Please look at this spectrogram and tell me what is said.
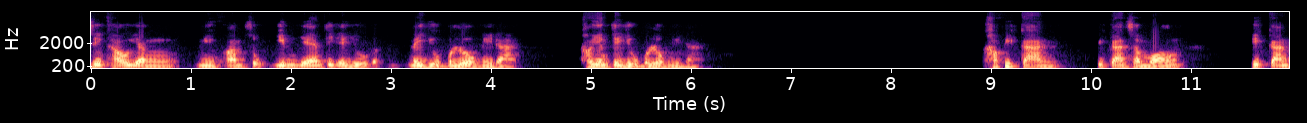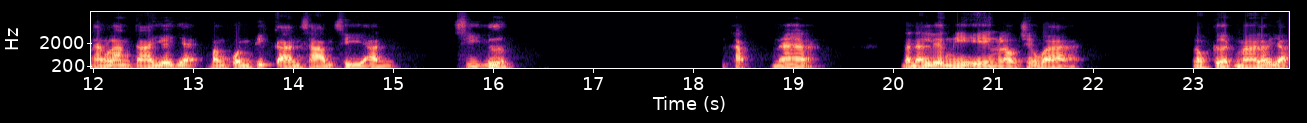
สิเขายังมีความสุขยิ้มแย้มที่จะอยู่ในอยู่บนโลกนี้ได้ เขายังจะอยู่บนโลกนี้ได้ เขาพิการพิการสมองพิการทางร่างกายเยอะแยะ บางคนพิการสามสี่อันสี่เรื่อง ครับนะฮะดังนั้นเรื่องนี้เองเราเชื่อว่า เราเกิดมาแล้วอย่า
